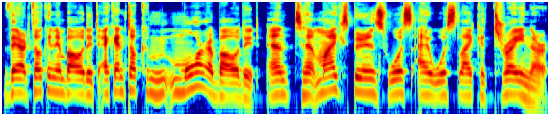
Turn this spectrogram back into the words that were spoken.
They are talking about it. I can talk more about it. And uh, my experience was I was like a trainer,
